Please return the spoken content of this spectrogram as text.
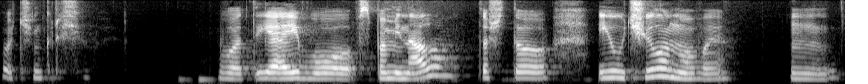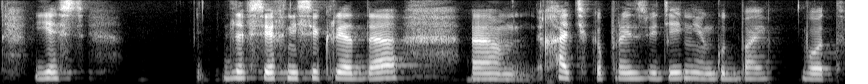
очень красиво. Вот, я его вспоминала, то, что и учила новое. Есть для всех не секрет, да, эм, хатика произведение Goodbye, вот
